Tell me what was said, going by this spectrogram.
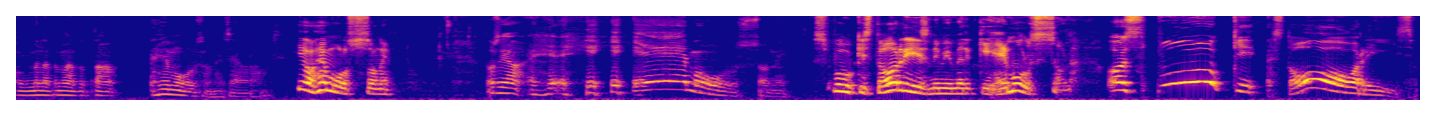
Onko meillä tämä tota, Hemulsoni seuraavaksi? Joo, Hemulssoni. Tosiaan he, he, he, Hemulsoni. Spooky Stories nimimerkki Hemulsson. Spooky Stories.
